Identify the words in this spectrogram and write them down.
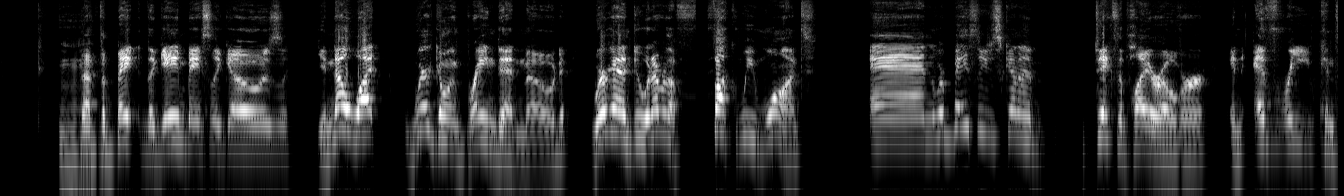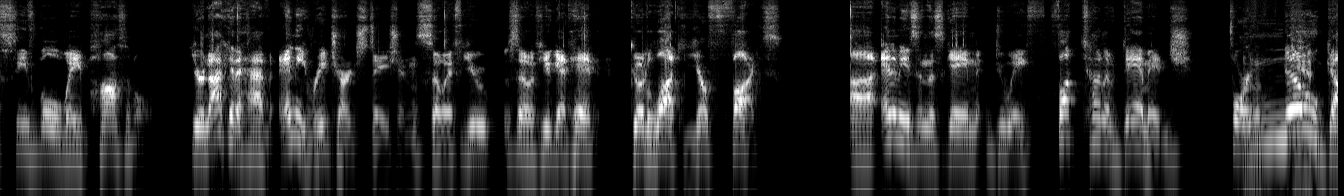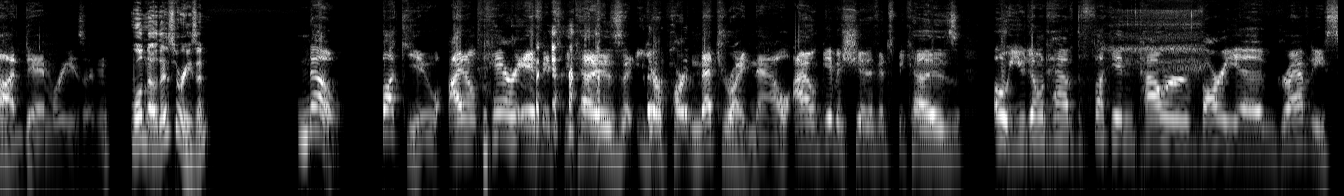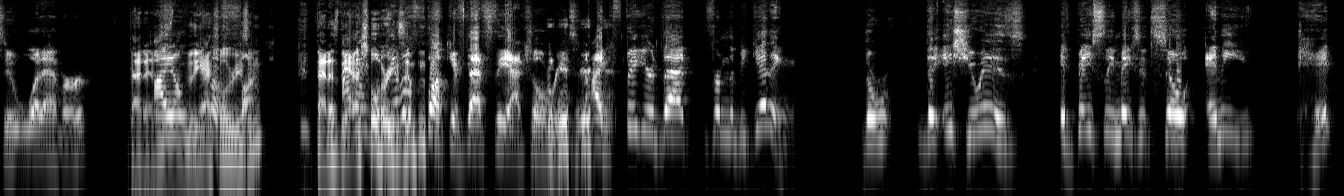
Mhm. that the ba- the game basically goes, you know what? We're going brain dead mode. We're gonna do whatever the fuck we want, and we're basically just gonna dick the player over in every conceivable way possible. You're not gonna have any recharge stations, so if you so if you get hit, good luck, you're fucked. Uh, enemies in this game do a fuck ton of damage for Mhm. no Yeah. goddamn reason. Well, no, there's a reason. No, fuck you. I don't care if it's because you're part Metroid now. I don't give a shit if it's because oh you don't have the fucking power Varia gravity suit, whatever. That is I don't the actual reason. fuck. That is the I don't actual give reason. a fuck if that's the actual reason. I figured that from the beginning. the The issue is it basically makes it so any hit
